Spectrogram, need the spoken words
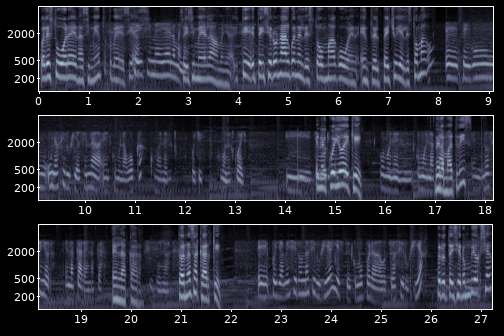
¿Cuál es tu hora de nacimiento? Tú me decías. Seis y media de la mañana. Seis y media de la mañana. ¿Te, hicieron algo en el estómago, entre el pecho y el estómago? tengo unas cirugías en la, como en la boca, como en el cuello, como en el cuello. Y ¿En el cuello de qué? Como en el como en la de la matriz no señora en la cara en la cara. En la cara. Sí señora. Te van a sacar qué eh, pues ya me hicieron una cirugía y estoy como para otra cirugía. Pero te hicieron biopsia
